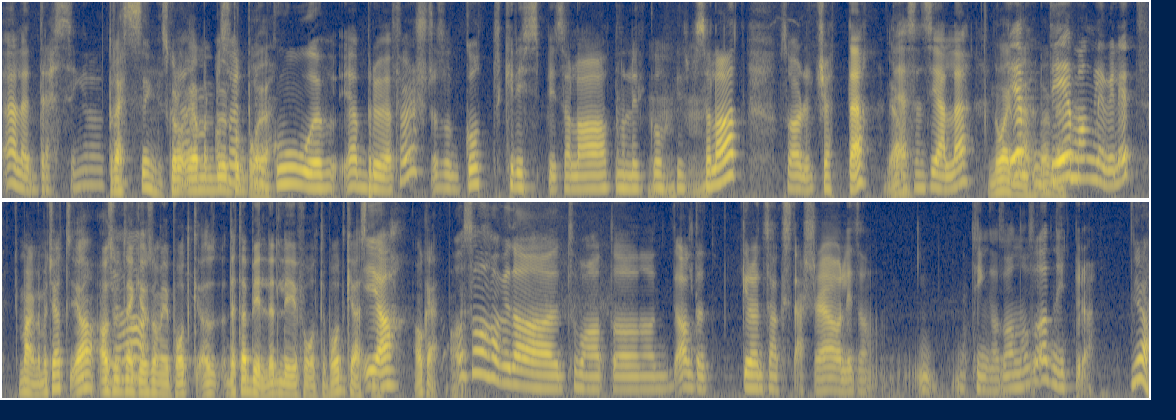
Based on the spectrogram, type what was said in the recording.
Eller dressing. Eller. Dressing. Skal du, ja, men du er på brød. Gode, ja, brød først, og så godt crispy salat, noe litt godt crispy salat. Så har du kjøttet, det Ja. essensielle. Nå er Det, jeg med. Nå er det med. mangler vi litt. Mangler vi kjøtt? Ja. Altså, du Ja. tenker som i podk altså, Dette er billedlig i forhold til podkasten? Ja. OK. Og så har vi da tomat og alt det grønnsaksstæsjet og litt sånn ting og sånn, og så et nytt brød. Ja,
